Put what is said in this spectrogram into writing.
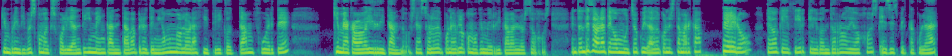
que en principio es como exfoliante y me encantaba, pero tenía un olor a cítrico tan fuerte que me acababa irritando. O sea, solo de ponerlo como que me irritaban los ojos. Entonces ahora tengo mucho cuidado con esta marca, pero tengo que decir que el contorno de ojos es espectacular.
